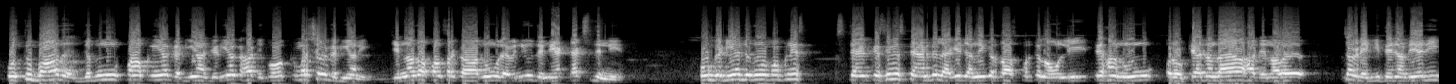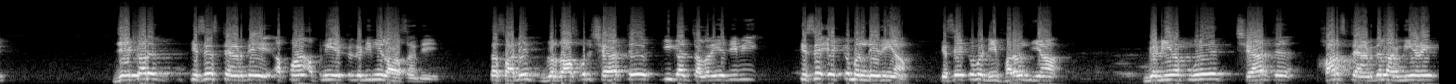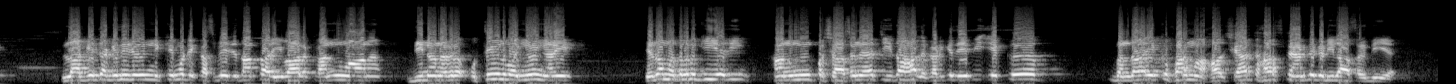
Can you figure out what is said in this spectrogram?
ਉਸ ਤੋਂ ਬਾਅਦ ਜਦੋਂ ਆਪਾਂ ਆਪਣੀਆਂ ਗੱਡੀਆਂ, ਜਿਹੜੀਆਂ ਸਾਡੇ ਕੋਲ ਕਮਰਸ਼ੀਅਲ ਗੱਡੀਆਂ ਨੇ, ਜਿਨ੍ਹਾਂ ਦਾ ਆਪਾਂ ਸਰਕਾਰ ਨੂੰ ਰੈਵਨਿਊ ਦਿੰਦੇ ਆ ਟੈਕਸ ਦਿੰਦੇ ਆ ਉਹ ਗੱਡੀਆਂ ਜਦੋਂ ਆਪਾਂ ਆਪਣੇ ਸਟੈਂਡ ਕਿਸੇ ਵੀ ਸਟੈਂਡ ਤੇ ਲੈ ਕੇ ਜਾਂਦੇ ਗੁਰਦਾਸਪੁਰ ਚ ਲਈ, ਤੇ ਸਾਨੂੰ ਰੋਕਿਆ ਜਾਂਦਾ ਆ, ਸਾਡੇ ਨਾਲ ਝਗੜੇ ਕੀਤੇ ਜਾਂਦੇ ਆ ਜੀ। ਜੇਕਰ ਕਿਸੇ ਸਟੈਂਡ ਤੇ ਆਪਾਂ ਆਪਣੀ ਇੱਕ ਗੱਡੀ ਨਹੀਂ ਲਾ ਸਕਦੇ, ਤਾਂ ਸਾਡੇ ਗੁਰਦਾਸਪੁਰ ਸ਼ਹਿਰ 'ਚ ਕੀ ਗੱਲ ਚੱਲ ਰਹੀ ਹੈ ਜੀ ਵੀ ਕਿਸੇ ਇੱਕ ਬੰਦੇ ਦੀਆਂ, ਕਿਸੇ ਇੱਕ ਵੱਡੀ ਫਰਮ ਦੀਆਂ ਗੱਡੀਆਂ ਪੂਰੇ ਸ਼ਹਿਰ 'ਚ ਹਰ ਸਟੈਂਡ ਤੇ ਲੱਗਦੀਆਂ ਨੇ। ਲਾਗੇ ਚਾਗੇ ਦੇ ਜਿਹੜੇ ਨਿੱਕੇ ਮੋਟੇ ਕਸਬੇ, ਜਿੱਦਾਂ ਧਾਰੀਵਾਲ ਕਾਨੂੰਆਨ ਦੀਨਾਨਗਰ, ਉੱਥੇ ਵੀ ਲਵਾਈਆਂ ਹੋਈਆਂ ਨੇ। ਇਹਦਾ ਮਤਲਬ ਕੀ ਹੈ ਜੀ? ਸਾਨੂੰ ਪ੍ਰਸ਼ਾਸਨ ਇਹ ਚੀਜ਼ ਦਾ ਹੱਲ ਕੱਢ ਕੇ ਦੇ ਵੀ ਇੱਕ ਬੰਦਾ, ਇੱਕ ਫਰਮ ਹਰ ਸ਼ਹਿਰ 'ਚ ਹਰ ਸਟੈਂਡ ਤੇ ਗੱਡੀ ਲਾ ਸਕਦੀ ਹੈ।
